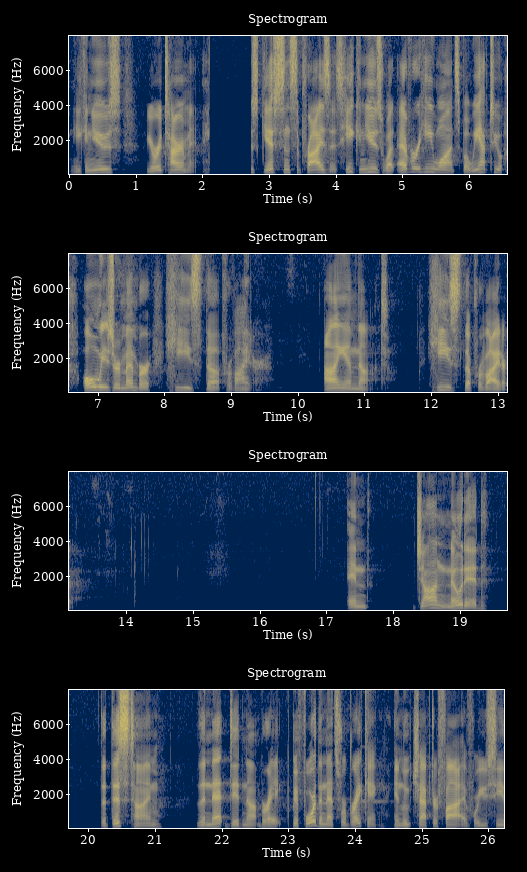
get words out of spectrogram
and he can use your retirement. Use gifts and surprises. He can use whatever he wants, but we have to always remember he's the provider. I am not. He's the provider. And John noted that this time the net did not break. Before the nets were breaking in Luke chapter 5, where you see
